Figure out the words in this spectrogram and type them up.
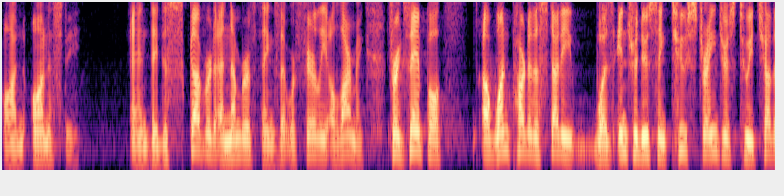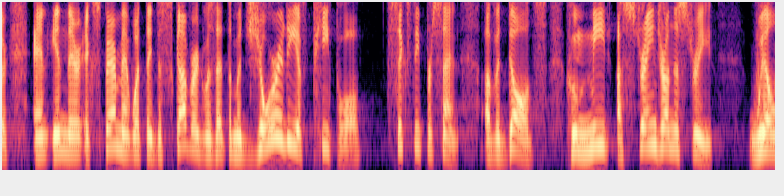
on honesty, and they discovered a number of things that were fairly alarming. For example, uh, one part of the study was introducing two strangers to each other. And in their experiment, what they discovered was that the majority of people, 60% of adults who meet a stranger on the street, will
